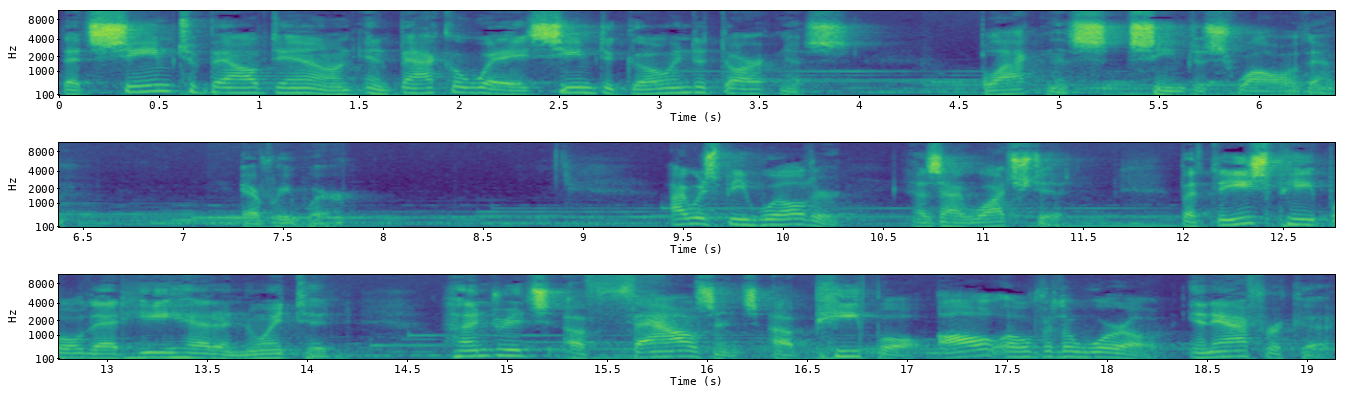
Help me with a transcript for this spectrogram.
that seemed to bow down and back away seemed to go into darkness. Blackness seemed to swallow them everywhere. I was bewildered as I watched it. But these people that he had anointed, hundreds of thousands of people all over the world, in Africa,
